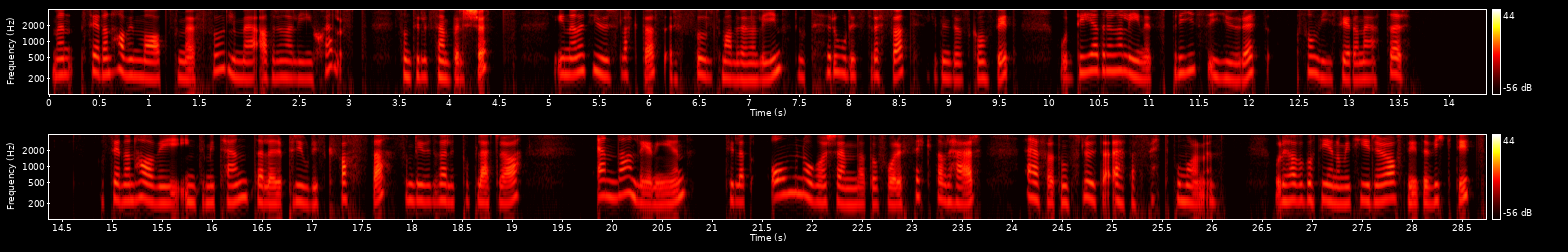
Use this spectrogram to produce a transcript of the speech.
Men sedan har vi mat som är full med adrenalin självt, som till exempel kött. Innan ett djur slaktas är det fullt med adrenalin. Det är otroligt stressat, vilket inte är så konstigt. Och det adrenalinet sprids i djuret som vi sedan äter. Och sedan har vi intermittent eller periodisk fasta som blivit väldigt populärt idag. Enda anledningen till att om någon känner att de får effekt av det här är för att de slutar äta fett på morgonen. Och det har vi gått igenom i tidigare avsnitt, det är viktigt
